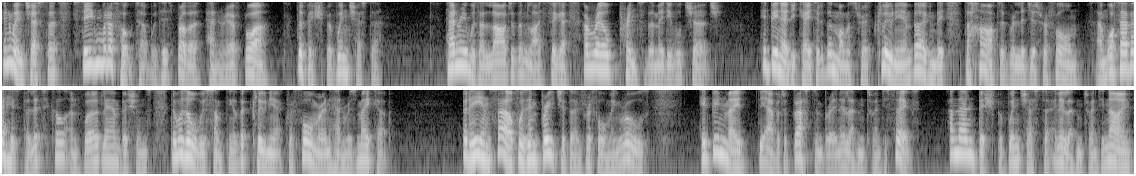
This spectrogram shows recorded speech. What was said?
In Winchester, Stephen would have hooked up with his brother, Henry of Blois, the Bishop of Winchester. Henry was a larger than life figure, a real prince of the medieval church. He'd been educated at the monastery of Cluny in Burgundy, the heart of religious reform, and whatever his political and worldly ambitions, there was always something of the Cluniac reformer in Henry's make-up. But he himself was in breach of those reforming rules. He'd been made the abbot of Glastonbury in 1126, and then Bishop of Winchester in 1129,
